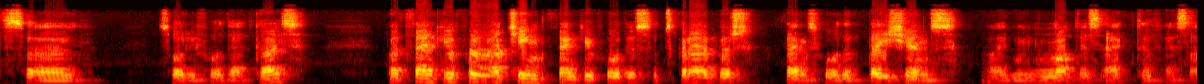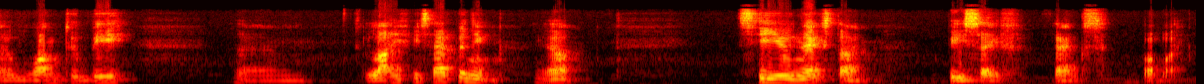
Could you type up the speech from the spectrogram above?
so sorry for that, guys. But thank you for watching. Thank you for the subscribers. Thanks for the patience. I'm not as active as I want to be. Um, life is happening. Yeah. See you next time. Be safe. Thanks. Bye bye.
